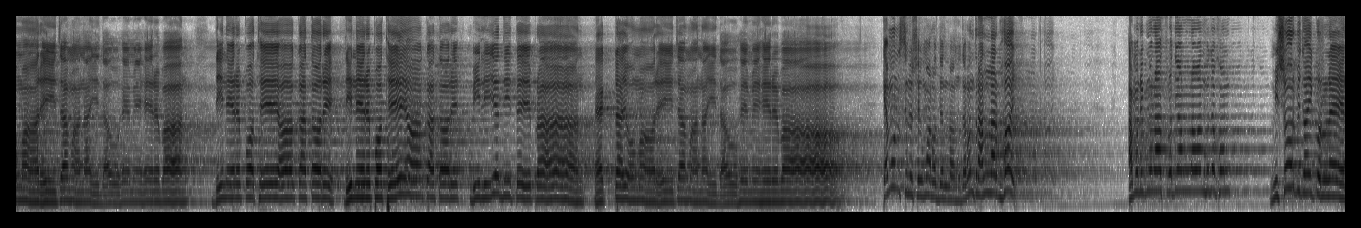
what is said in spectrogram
উমার এই জামানাই দাও হে মেহেরবান। দিনের পথে অকাতরে, দিনের পথে অকাতরে বিলিয়ে দিতে প্রাণ। একটা ওমর, এই জামানাই দাও হে মেহেরবান। কেমন ছিল সেই উমর রদাল্লাহ অন্তরে আল্লাহর ভয়। আমর ইবনুল আসরদি আল্লাহ যখন মিশর বিজয় করলেন,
